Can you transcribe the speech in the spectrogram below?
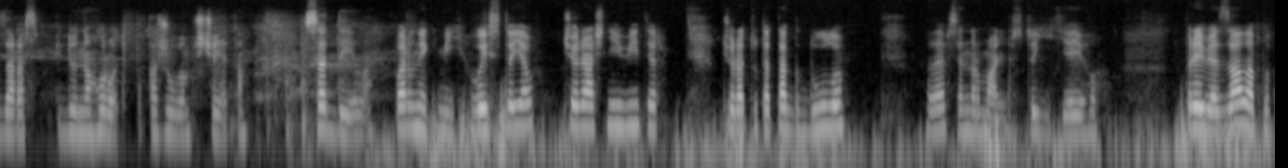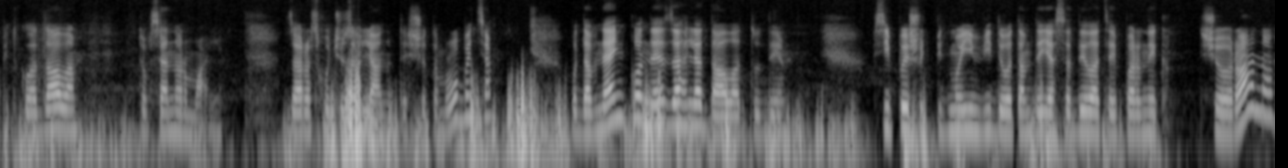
Зараз піду на город, покажу вам, що я там садила. Парник мій вистояв вчорашній вітер. Вчора тут так дуло, але все нормально стоїть. Я його прив'язала, попідкладала, то все нормально. Зараз хочу заглянути, що там робиться, бо давненько не заглядала туди. Всі пишуть під моїм відео, там, де я садила цей парник, що рано,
